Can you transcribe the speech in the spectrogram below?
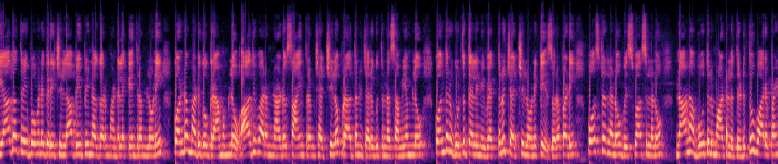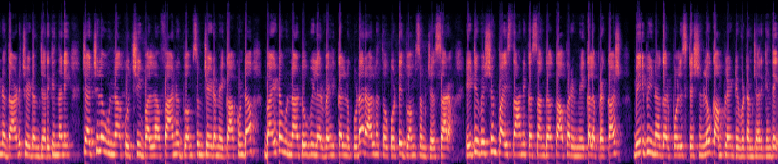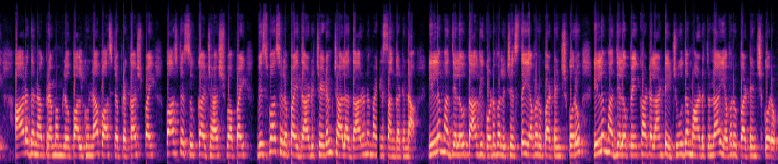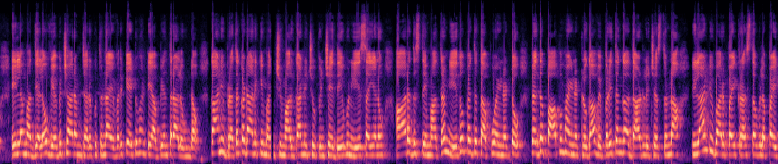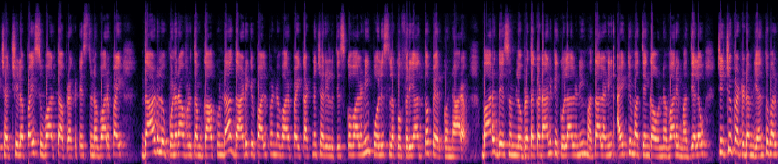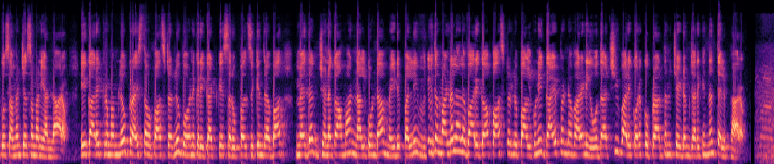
యాదాద్రి భువనగిరి జిల్లా బీబీ నగర్ మండల కేంద్రంలోని కొండమడుగు గ్రామంలో ఆదివారం నాడు సాయంత్రం చర్చిలో ప్రార్థన జరుగుతున్న సమయంలో కొందరు గుర్తు తెలియని వ్యక్తులు చర్చిలోనికి సొరపడి పోస్టర్లను విశ్వాసులను నానా బూతులు మాటలు తిడుతూ వారిపైన దాడి చేయడం జరిగిందని చర్చిలో ఉన్న కుర్చీ బల్ల ఫ్యాను ధ్వంసం చేయడమే కాకుండా బయట ఉన్న టూ వీలర్ వెహికల్ను కూడా రాళ్ళతో కొట్టి ధ్వంసం చేశారు. ఇటు విషయంపై స్థానిక సంఘ కాపరి మేకల ప్రకాష్ బీబీ నగర్ పోలీస్ స్టేషన్లో కంప్లైంట్ ఇవ్వటం జరిగింది. ఆరాధన క్రమంలో పాల్గొన్న పాస్టర్ ప్రకాష్ పై పాస్టర్ సుక్క జాష్వాపై విశ్వాసులపై దాడి చేయడం చాలా దారుణమైన సంఘటన. ఇళ్ళ మధ్యలో తాగి గొడవలు చేస్తే ఎవరు పట్టించుకోరు? ఇళ్ళ మధ్యలో పేకాట లాంటి జూదం ఆడుతున్నా ఎవరు పట్టించుకోరు? ఇళ్ళ మధ్యలో వ్యభిచారం జరుగుతున్నా ఎవరికి ఎటువంటి అభ్యంతరాలు ఉండవు. కానీ బ్రతకడానికి మంచి మార్గాన్ని చూపించే దేవుని ఏసయ్యను ఆరాధిస్తే మాత్రం ఏదో పెద్ద తప్పు అయినట్టు పెద్ద పాపం అయినట్లుగా విపరీతంగా దాడులు చేస్తున్న. ఇలాంటి వారిపై క్రైస్తవులపై చర్చిలపై సువార్త ప్రకటిస్తున్న వారిపై దాడులు పునరావృతం కాకుండా దాడికి పాల్పడిన వారిపై కఠిన చర్యలు తీసుకోవాలని పోలీసులకు ఫిర్యాదుతో పేర్కొన్నారు. భారతదేశంలో బ్రతకడానికి కులాలని మతాలని ఐక్యమత్యంగా ఉన్న వారి మధ్యలో చిచ్చు పెట్టడం ఎంతవరకు సమంజసమని అన్నారు. ఈ కార్యక్రమంలో క్రైస్తవ పాస్టర్లు భువనగిరి గట్కేసర్ ఉప్పల్ సికింద్రాబాద్ మెదక్ జనగామ నల్గొండ మేడిపల్లి వివిధ మండలాల వారీగా పాస్టర్లు పాల్గొని గాయపడిన వారిని ఓదార్చి వారి కొరకు ప్రార్థన చేయడం జరిగిందని తెలిపారు.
